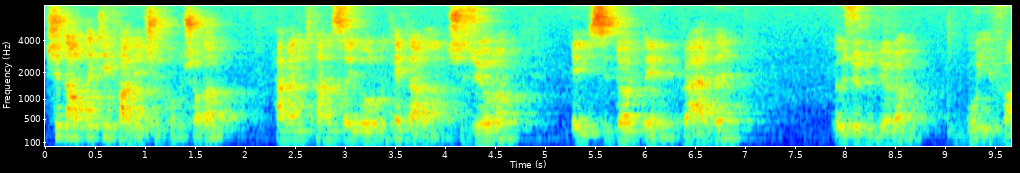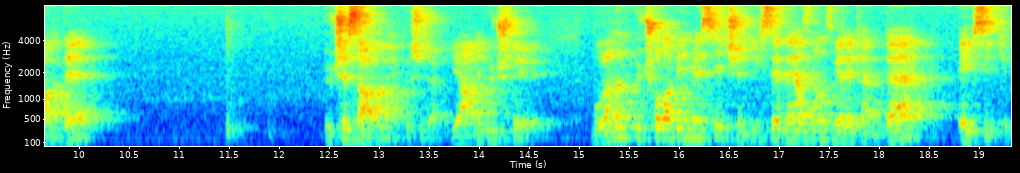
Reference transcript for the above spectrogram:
Şimdi alttaki ifade için konuşalım. Hemen iki tane sayı doğrumu tekrardan çiziyorum. Eksi 4 değerini verdim. Özür diliyorum. Bu ifade 3'e sağdan yaklaşacak. Yani 3 değeri. Buranın 3 olabilmesi için x yerine yazmanız gereken değer eksi 2.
